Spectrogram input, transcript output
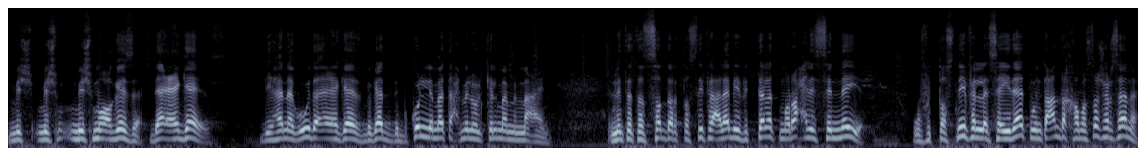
مش مش مش معجزة ده إعجاز. دي هنا جودة إعجاز بجد بكل ما تحمله الكلمة من معاني. إن أنت تتصدر التصنيف العالمي في الثلاث مراحل السنية وفي التصنيف السيدات وأنت عندك 15 سنة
